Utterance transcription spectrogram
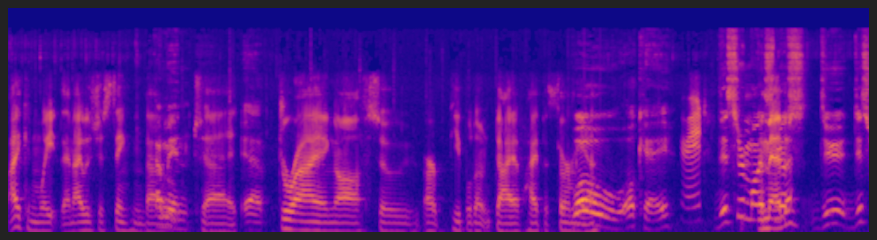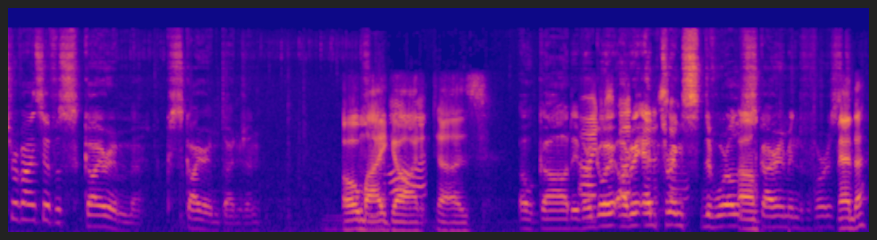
I can wait then. I was just thinking about mean, uh, Yeah. drying off so our people don't die of hypothermia. Whoa. Okay. Great. This reminds me. Of, do this reminds me of a Skyrim Skyrim dungeon. Oh my Aw. god, it does. Oh God, if Oh, we're I going, are we entering the world of Oh. Skyrim in the forest? Amanda?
